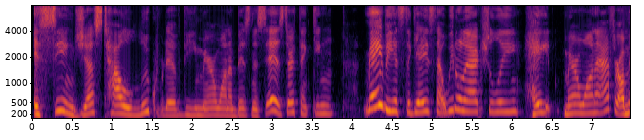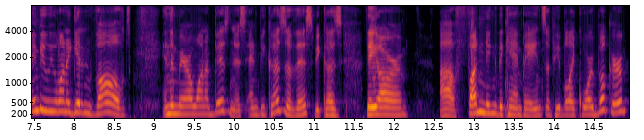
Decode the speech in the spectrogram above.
is seeing just how lucrative the marijuana business is, they're thinking, maybe it's the case that we don't actually hate marijuana after all. Maybe we want to get involved in the marijuana business. And because of this, because they are uh, funding the campaigns of people like Cory Booker,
